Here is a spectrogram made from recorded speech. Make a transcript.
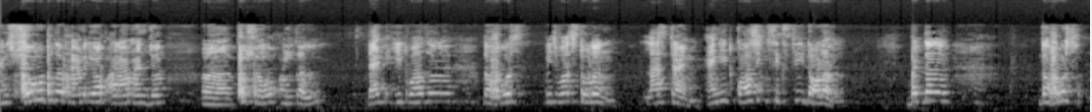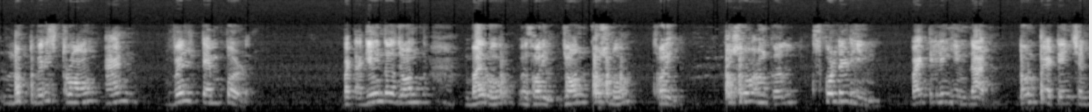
and show to the family of Aram and uh, uncle, that it was uh, the horse which was stolen last time and it cost him $60. But the, the horse looked very strong and well tempered. But again the John Byro, uh, sorry, John Kushro, sorry, Kushro uncle scolded him by telling him that don't pay attention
